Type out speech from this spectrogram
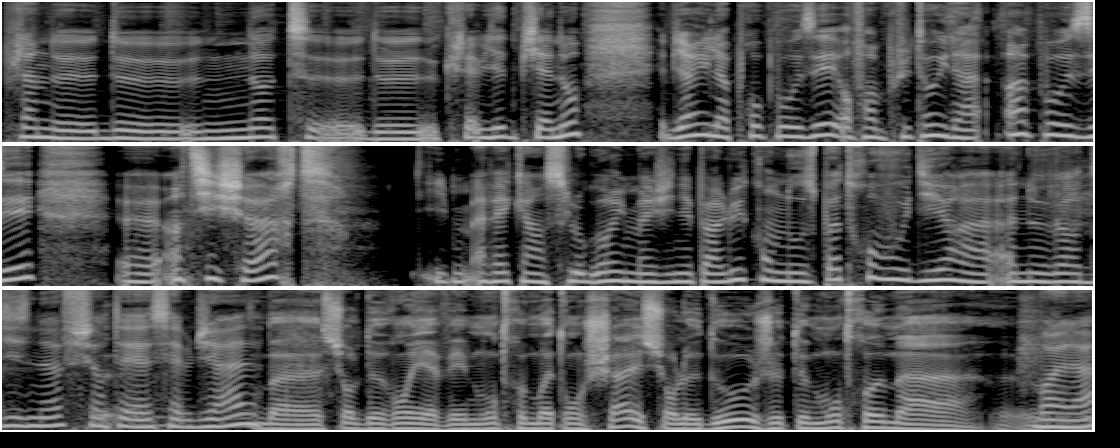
plein de, de notes de clavier de piano, eh bien il il a proposé, enfin plutôt il a imposé euh, un t-shirt avec un slogan imaginé par lui qu'on n'ose pas trop vous dire à, 9h19 sur euh, TSF Jazz. Bah, sur le devant, il y avait Montre-moi ton chat et sur le dos, je te montre ma. Euh, voilà.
